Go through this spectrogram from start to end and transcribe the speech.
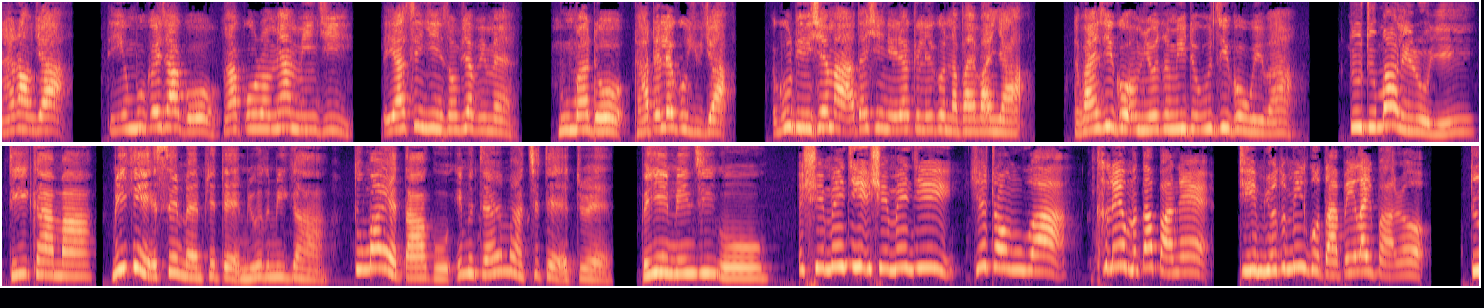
နားထောင်ကြဒီအမှုကိစ္စကိုငါကိုရောမြမင်းကြီးတရားစင်ချင်းဆုံးဖြတ်ပေးမယ်မူမတ်တို့ဓာတ်တလက်ကိုယူကြအခုဒီရှင်းမှာအသက်ရှင်နေတဲ့ကလေးကိုနှစ်ပိုင်းပိုင်းကြတစ်ပိုင်းစီကိုအမျိုးသမီးတူဦးစီကိုဝေပါတူတူမလေးတို့ရေဒီအခါမှာမိခင်အစ်စ်မှန်ဖြစ်တဲ့အမျိုးသမီးကသူမရဲ့သားကိုအင်မတန်မှချစ်တဲ့အတွက်ဘယင်မင်းကြီးကိုအရှင်မင်းကြီးအရှင်မင်းကြီးရတော်မူပါ ကလေးမတတ်ပါနဲ့ဒီအမျိုးသမီးကိုသာပေးလိုက်ပါတော့တူ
